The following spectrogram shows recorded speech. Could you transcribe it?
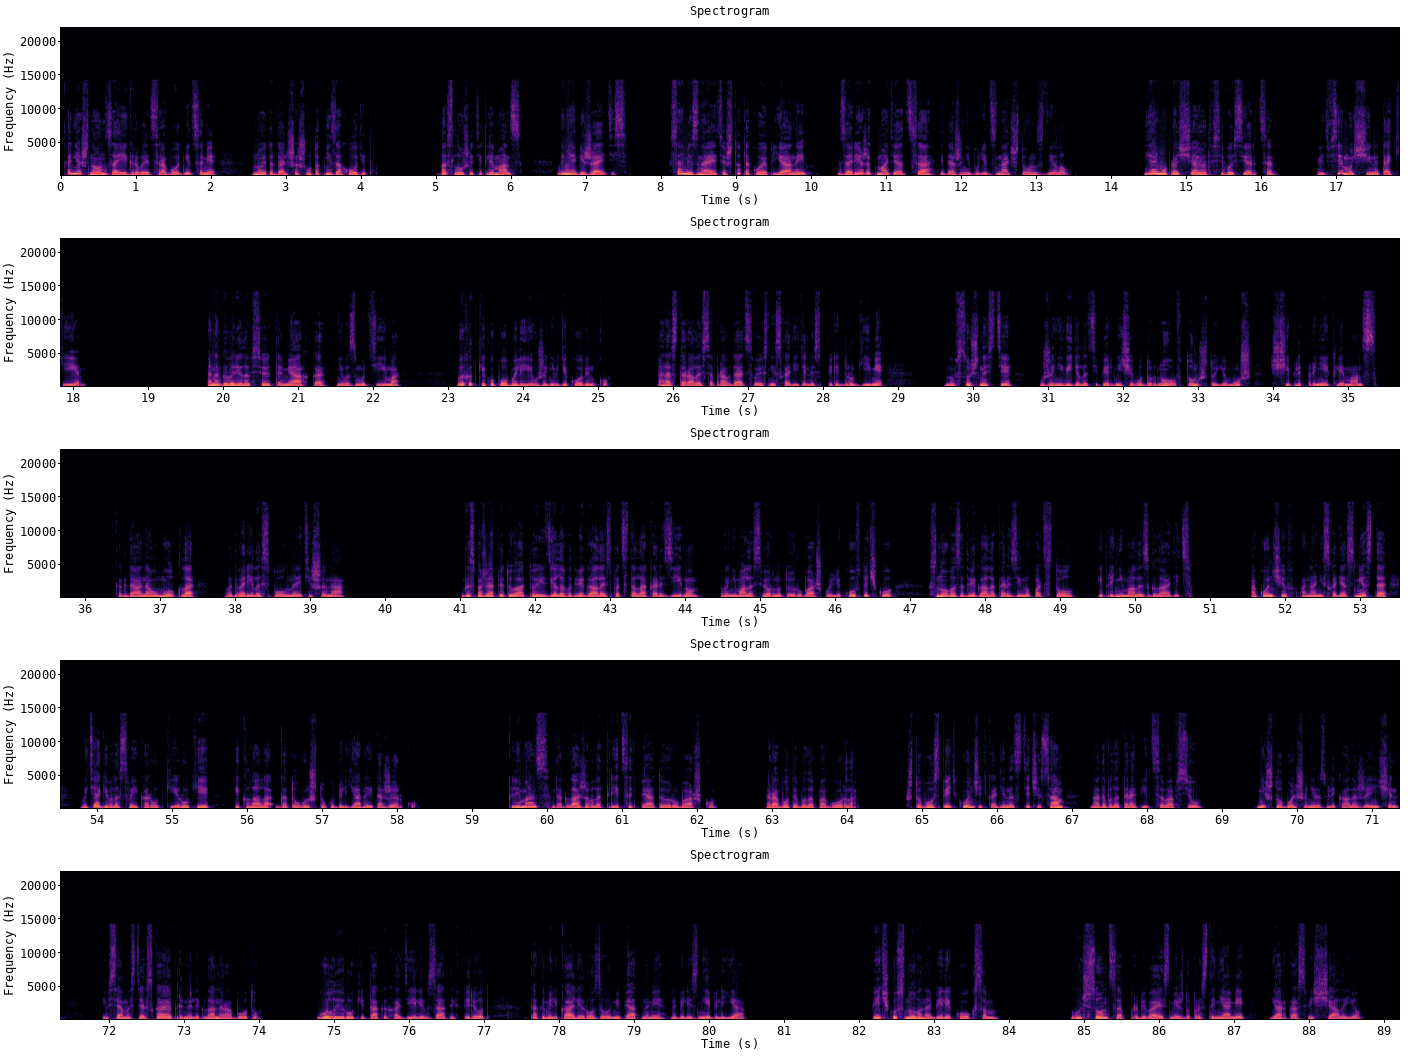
Конечно, он заигрывает с работницами, но это дальше шуток не заходит. Послушайте, Клеманс, вы не обижайтесь. Сами знаете, что такое пьяный. Зарежет мать и отца и даже не будет знать, что он сделал. Я ему прощаю от всего сердца. Ведь все мужчины такие. Она говорила все это мягко, невозмутимо. Выходки Купо были ей уже не в диковинку. Она старалась оправдать свою снисходительность перед другими, но в сущности уже не видела теперь ничего дурного в том, что ее муж щиплет при ней Клеманс. Когда она умолкла, Водворилась полная тишина. Госпожа Петуа то и дело выдвигала из-под стола корзину, вынимала свернутую рубашку или кофточку, снова задвигала корзину под стол и принималась гладить. Окончив, она, не сходя с места, вытягивала свои короткие руки и клала готовую штуку белья на этажерку. Климанс доглаживала тридцать пятую рубашку. Работы было по горло. Чтобы успеть кончить к одиннадцати часам, надо было торопиться вовсю. Ничто больше не развлекало женщин, и вся мастерская приналегла на работу. Голые руки так и ходили взад и вперед, так и мелькали розовыми пятнами на белизне белья. Печку снова набили коксом. Луч солнца, пробиваясь между простынями, ярко освещал ее.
